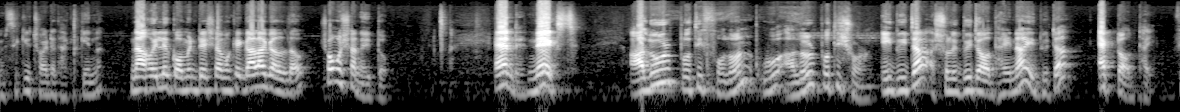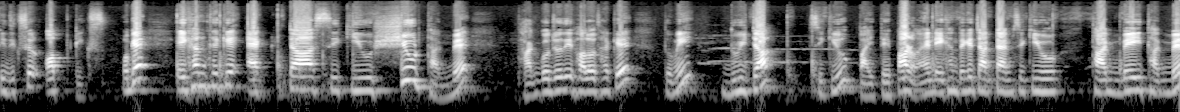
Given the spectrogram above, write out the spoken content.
এমসিকিউ ছয়টা থাকে কিনা। না হইলে কমেন্টে এসে আমাকে গালাগাল দাও, সমস্যা নেই তো। অ্যান্ড নেক্সট আলুর প্রতিফলন ও আলুর প্রতিসরণ। এই দুইটা আসলে দুইটা অধ্যায় না, এই দুইটা একটা অধ্যায়। ফিজিক্সের অপটিক্স ওকে এখান থেকে একটা সিকিউ শিওর থাকবে। ভাগ্য যদি ভালো থাকে, তুমি দুইটা সিকিউ পাইতে পারো। অ্যান্ড এখান থেকে চারটা এমসিকিউ থাকবেই থাকবে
